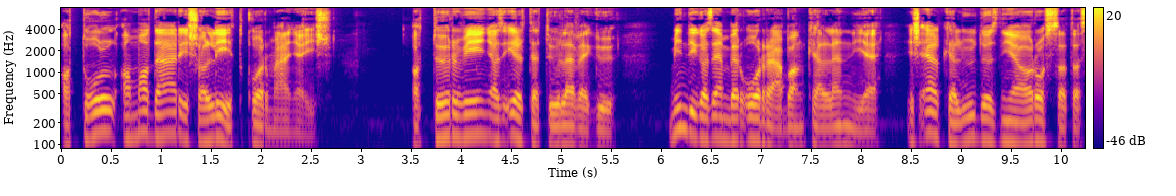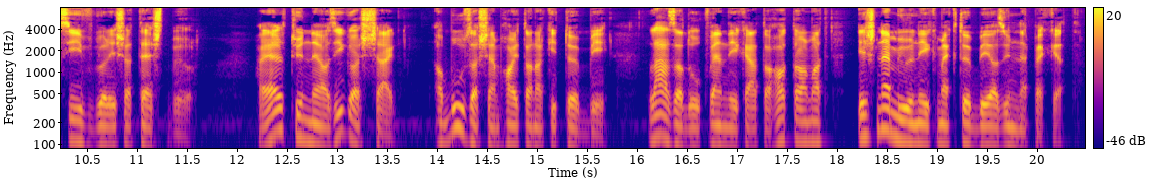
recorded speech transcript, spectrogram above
A toll a madár és a lét kormánya is. A törvény az éltető levegő. Mindig az ember orrában kell lennie, és el kell üldöznie a rosszat a szívből és a testből. Ha eltűnne az igazság, a búza sem hajtana ki többé, lázadók vennék át a hatalmat, és nem ülnék meg többé az ünnepeket.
